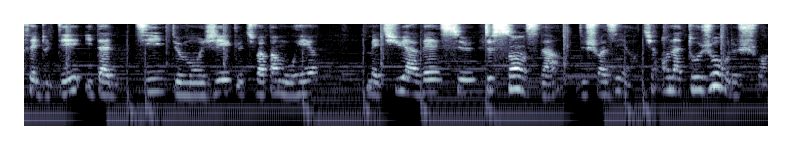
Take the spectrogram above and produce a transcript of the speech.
fait douter, il t'a dit de manger, que tu vas pas mourir, mais tu avais ce, ce sens-là de choisir. Tu, on a toujours le choix.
